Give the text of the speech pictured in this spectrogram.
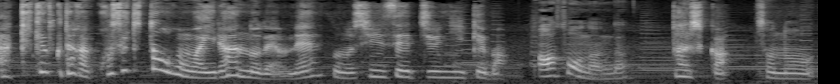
あ、結局、だから戸籍謄本はいらんのだよね。その申請中に行けば。あ、そうなんだ。確か。その、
